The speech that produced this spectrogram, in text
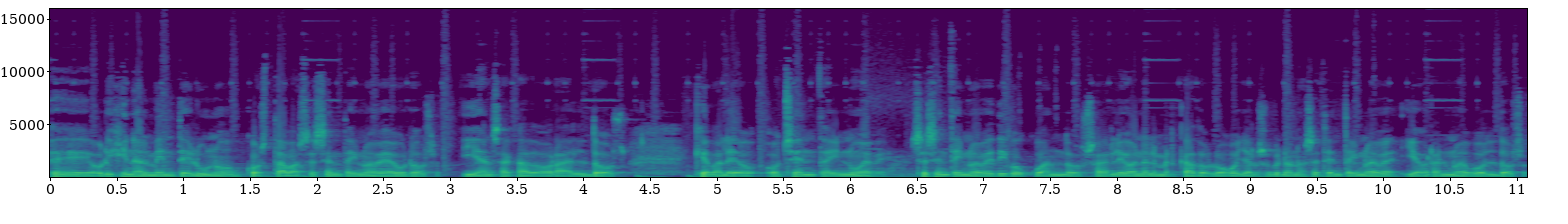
eh, originalmente el 1 costaba 69 euros y han sacado ahora el 2 que vale 89. 69 digo cuando salió en el mercado, luego ya lo subieron a 79 y ahora el nuevo, el 2,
